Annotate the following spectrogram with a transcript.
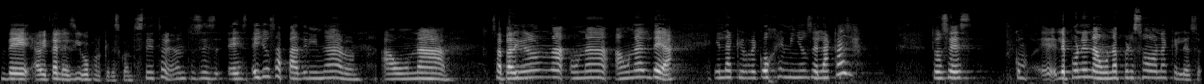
de, ahorita les digo porque les conté esta historia, entonces ellos apadrinaron a una, apadrinaron una, a una aldea en la que recogen niños de la calle. Entonces, eh, le ponen a una persona que les,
